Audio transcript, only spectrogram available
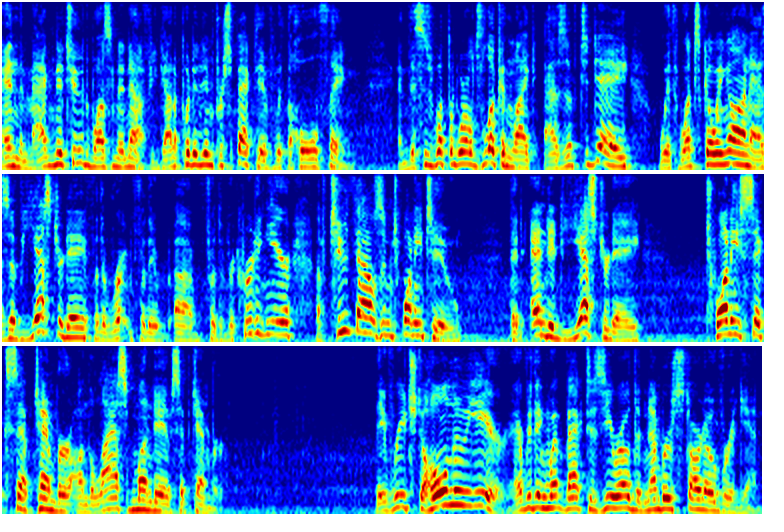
and the magnitude wasn't enough. You got to put it in perspective with the whole thing. And this is what the world's looking like as of today, with what's going on as of yesterday for the for the uh, for the recruiting year of 2022 that ended yesterday, 26 September, on the last Monday of September. They've reached a whole new year. Everything went back to zero. The numbers start over again.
